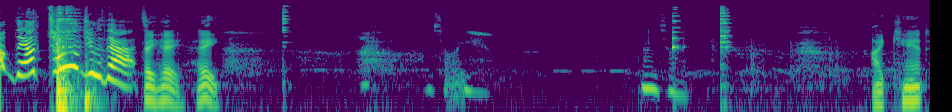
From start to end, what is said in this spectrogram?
out there. I told you that. Hey, hey, hey. I'm sorry. I'm sorry. I can't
